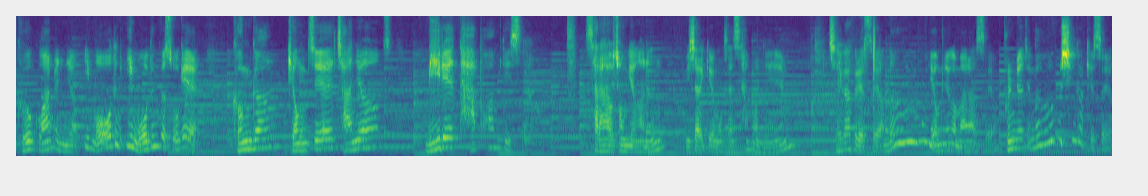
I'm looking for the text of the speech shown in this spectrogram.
그거 구하면요, 이 모든 이 모든 것 속에 건강, 경제, 자녀, 미래 다 포함되어 있어요. 사랑하고 존경하는 위자교회 목사님 사모님, 제가 그랬어요. 너무 염려가 많았어요. 불면증 너무 심각했어요.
